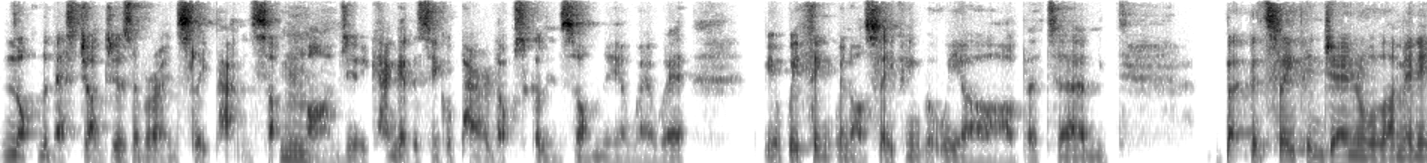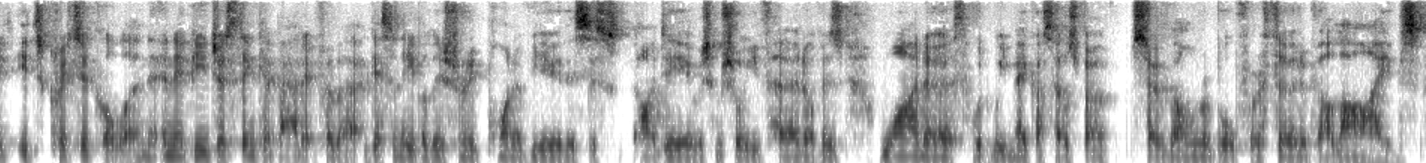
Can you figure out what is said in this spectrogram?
not the best judges of our own sleep patterns. Hmm. Sometimes mm. you, know, you can get this single paradoxical insomnia where we're you know, we think we're not sleeping, but we are. But um, but, but sleep in general, I mean, it, it's critical. And, and if you just think about it from, a, I guess, an evolutionary point of view, there's this idea, which I'm sure you've heard of, is why on earth would we make ourselves so vulnerable for a third of our lives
